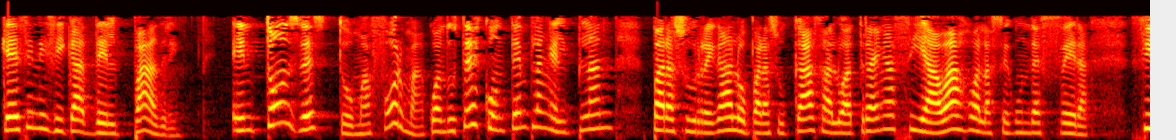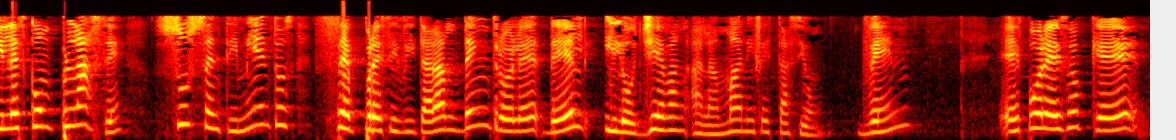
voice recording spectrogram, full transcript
¿qué significa del Padre? Entonces toma forma. Cuando ustedes contemplan el plan para su regalo, para su casa, lo atraen hacia abajo a la segunda esfera. Si les complace, sus sentimientos se precipitarán dentro de él y lo llevan a la manifestación. ¿Ven? Es por eso que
